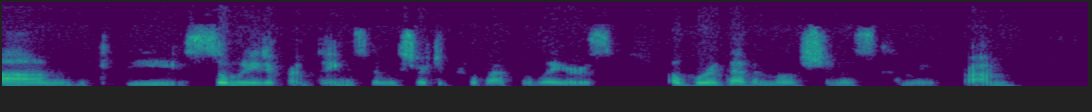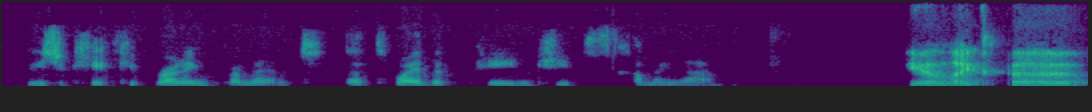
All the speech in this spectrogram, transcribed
um, it could be so many different things. Then we start to peel back the layers of where that emotion is coming from because you can't keep running from it. That's why the pain keeps coming up. Yeah, like the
